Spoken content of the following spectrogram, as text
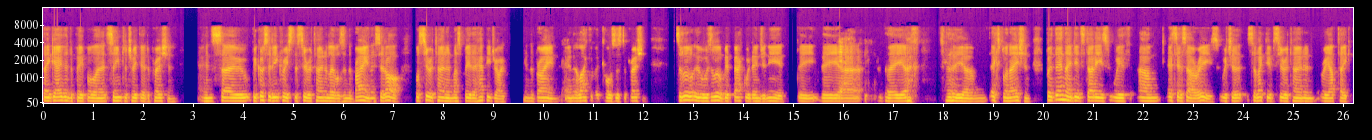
they gave them to people, and it seemed to treat their depression. And so, because it increased the serotonin levels in the brain, they said, "Oh, well, serotonin must be the happy drug in the brain, and the lack of it causes depression." It's a little. It was a little bit backward engineered. The the yeah. uh, the uh, the um, explanation. But then they did studies with um, SSREs, which are selective serotonin reuptake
